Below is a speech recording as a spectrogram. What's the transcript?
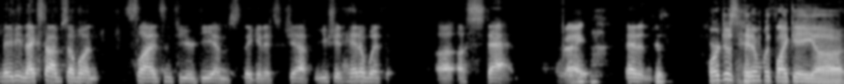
maybe next time someone slides into your DMs thinking it's Jeff, you should hit him with a, a stat, right, and Or just hit him with like a uh,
